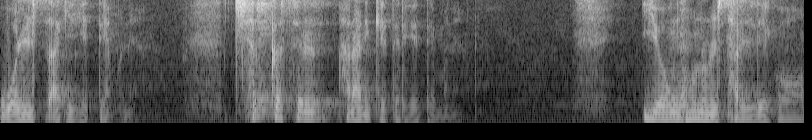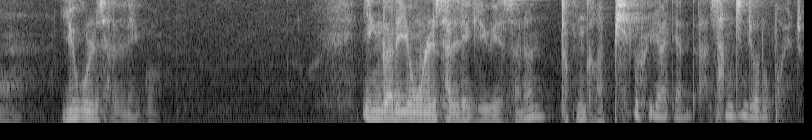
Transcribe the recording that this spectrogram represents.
월삭이기 때문에 첫 것을 하나님께 드리기 때문에 영혼을 살리고 육을 살리고 인간의 영혼을 살리기 위해서는 누군가가 피를 흘려야 된다. 상징적으로 보여줘.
